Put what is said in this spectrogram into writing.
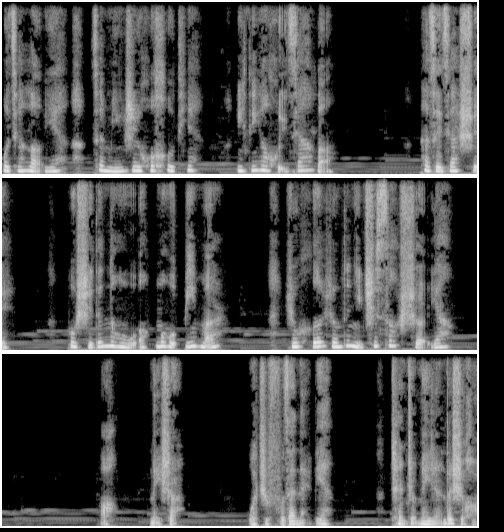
我家老爷在明日或后天。”一定要回家了。他在家睡，不时的弄我摸我逼门如何容得你吃骚水呀？哦，没事儿，我只伏在哪边，趁着没人的时候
